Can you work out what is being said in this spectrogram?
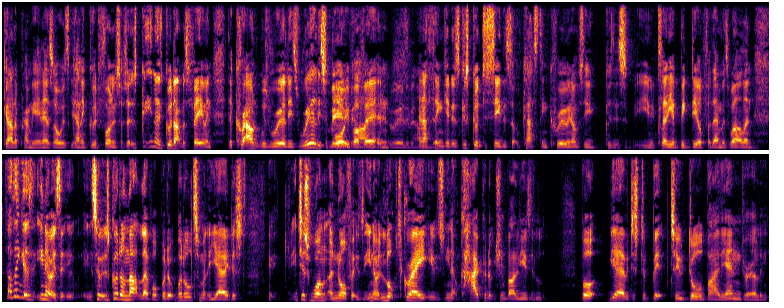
gala premiere, and there's always kind of good fun and stuff. So it's you know, it's good atmosphere, and the crowd was really, really supportive of it, it, and really and I think it. it is just good to see the sort of casting crew, and obviously because it's you know clearly a big deal for them as well. Mm. And so I think it's you know, it's, it, so it was good on that level, but but ultimately, yeah, it just it, it just wasn't enough. It was, you know, it looked great. It was you know high production values, it, but yeah, just a bit too dull by the end, really.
